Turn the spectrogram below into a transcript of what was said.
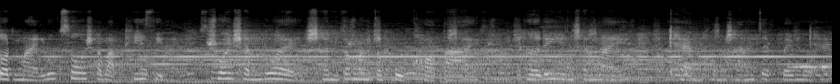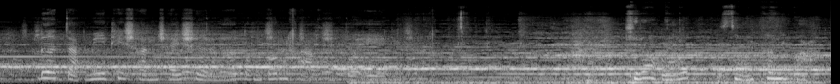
จดหมายลูกโซ่ฉบับที่สิบช่วยฉันด้วย ฉันกำลังจะผูกคอตาย เธอได้ยินฉันไหม แขนของฉันเจ็บไปหมด เลือดจากมีดที่ฉันใช้เฉือนเนื้อตรงต้นขาของตัวเอง คิดออกแล้วสอนเพื่อนดีกว่า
